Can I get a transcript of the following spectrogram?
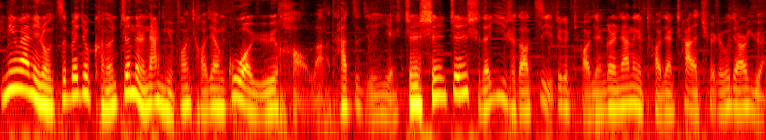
另外那种自卑，就可能真的人家女方条件过于好了，他自己也真真真实的意识到自己这个条件跟人家那个条件差的确实有点远。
